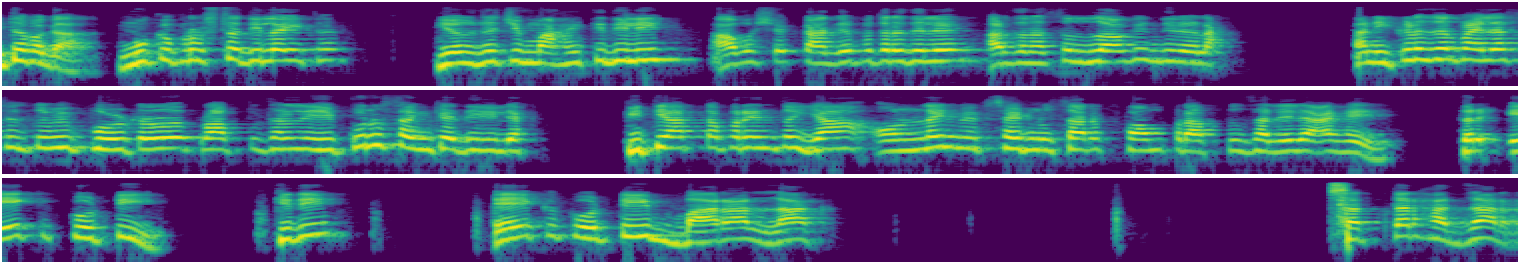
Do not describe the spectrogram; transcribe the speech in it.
इथं बघा. मुखपृष्ठ दिलं इथं. योजनेची माहिती दिली आवश्यक कागदपत्र दिले अर्जनाचं लॉग इन दिलेला आहे. आणि इकडे जर पाहिलं असेल तुम्ही पोर्टलवर प्राप्त झालेली एकूण संख्या दिलेली आहे. किती आतापर्यंत या ऑनलाईन वेबसाईटनुसार फॉर्म प्राप्त झालेले आहेत? तर एक कोटी किती? एक कोटी बारा लाख सत्तर हजार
